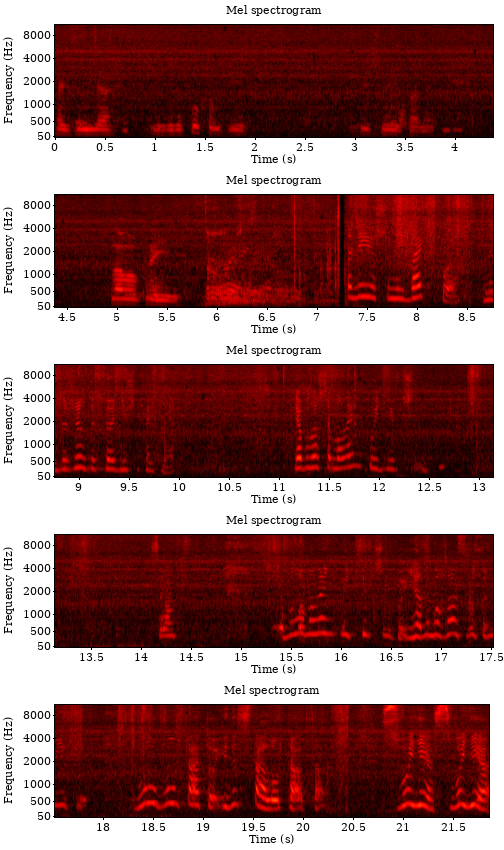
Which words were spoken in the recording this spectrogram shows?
хай земля не буде пухом і вічної пам'яті. Слава Україні! Жалію, що мій батько не дожив до сьогоднішнього дня. Я була ще маленькою дівчинкою. Я була маленькою дівчинкою, я не могла зрозуміти. Був, був тато і не стало тата. Своє, своє.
